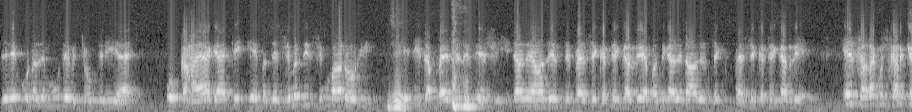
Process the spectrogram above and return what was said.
ਜਿਹੜੇ ਉਹਨਾਂ ਦੇ ਮੂੰਹ ਦੇ ਵਿੱਚੋਂ ਜਿਹੜੀ ਹੈ ਉਹ ਕਹਾਇਆ ਗਿਆ ਕਿ ਇਹ ਬੰਦੇ ਸਿਮਰਜੀਤ ਸਿੰਘ ਮਾਨ ਹੋਰੀ ਜੀ। ਇਹ ਜੀ ਤਾਂ ਪੈਸੇ ਦਿੰਦੇ ਆ ਸ਼ਹੀਦਾਂ ਦੇ ਨਾਂ ਦੇ ਉੱਤੇ ਪੈਸੇ ਇਕੱਠੇ ਕਰਦੇ ਆ ਬੰਦਿਆਂ ਦੇ ਨਾਂ ਦੇ ਉੱਤੇ ਪੈਸੇ ਇਕੱਠੇ ਕਰਦੇ ਇਹ ਸਾਰਾ ਕੁਝ ਕਰਕੇ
